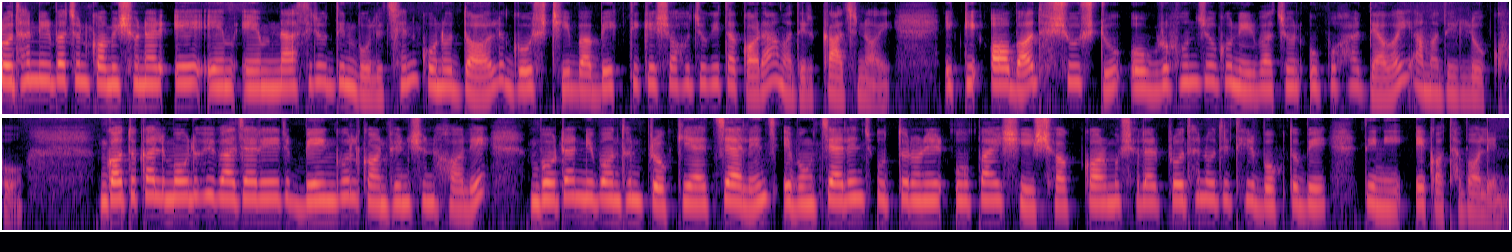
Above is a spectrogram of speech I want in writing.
প্রধান নির্বাচন commissioner A M M Nasiruddin বলেছেন, কোনো দল, গোষ্ঠী বা ব্যক্তিকে সহযোগিতা করা আমাদের কাজ নয়। একটি অবাধ, সুষ্ঠু ও গ্রহণযোগ্য নির্বাচন উপহার দেওয়াই আমাদের লক্ষ্য। গতকাল মৌলভীবাজারের বেঙ্গল কনভেনশন হলে ভোটার নিবন্ধন প্রক্রিয়ায় চ্যালেঞ্জ এবং চ্যালেঞ্জ উত্তরণের উপায় শীর্ষক কর্মশালার প্রধান অতিথির বক্তব্যে তিনি একথা বলেন।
